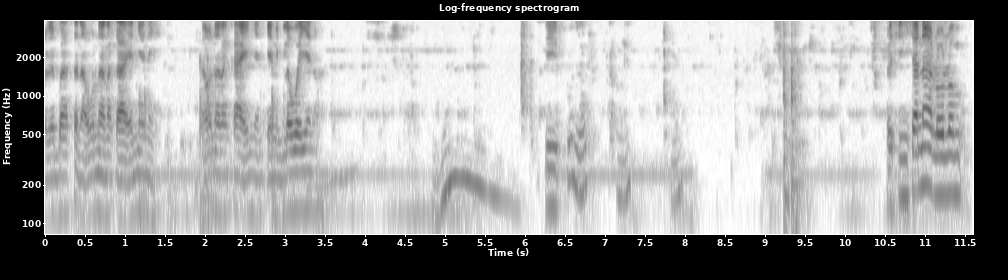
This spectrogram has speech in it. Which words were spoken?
Balabasa na una nakain yan eh. Nauna nang kain yan kaya naglaway yan oh. Hipon oh. Pasensya na lolo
